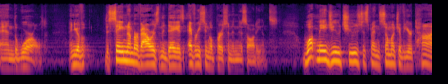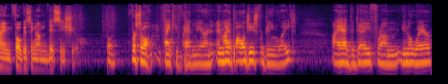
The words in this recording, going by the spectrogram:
and the world. And you have the same number of hours in the day as every single person in this audience. What made you choose to spend so much of your time focusing on this issue? Well, first of all, thank you for having me, Aaron. And my apologies for being late. I had the day from you know where,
